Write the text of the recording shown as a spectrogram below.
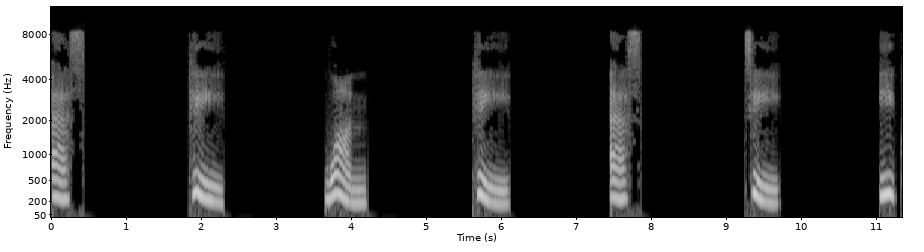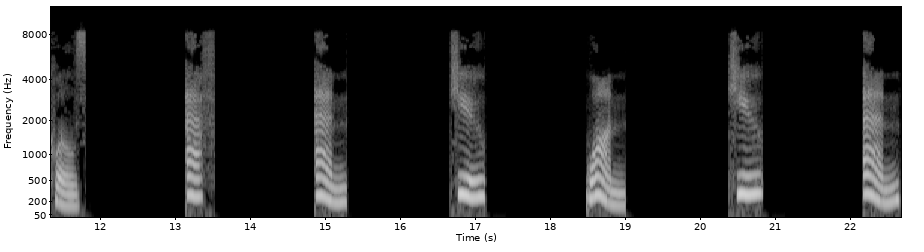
S P one P S T equals F N q 1 q n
